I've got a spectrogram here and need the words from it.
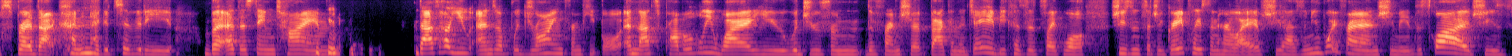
spread that kind of negativity. But at the same time, that's how you end up withdrawing from people. And that's probably why you withdrew from the friendship back in the day because it's like, well, she's in such a great place in her life. She has a new boyfriend, she made the squad, she's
